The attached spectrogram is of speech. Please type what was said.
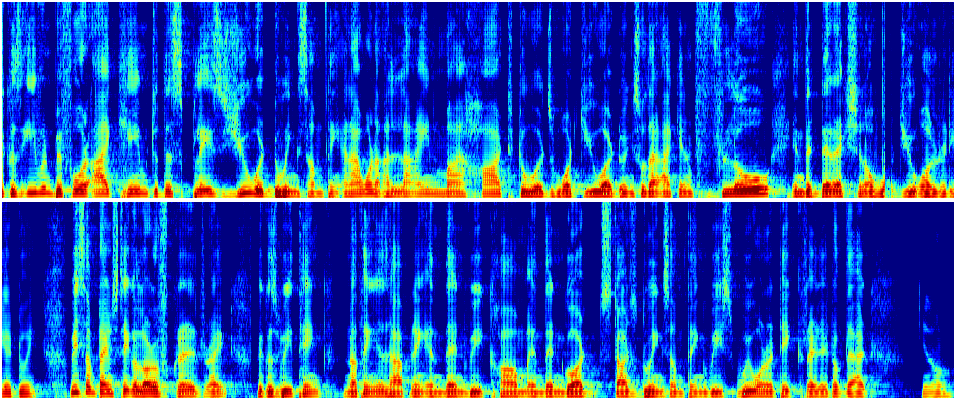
Because even before I came to this place, you were doing something. And I want to align my heart towards what you are doing so that I can flow in the direction of what you already are doing. We sometimes take a lot of credit, right? Because we think nothing is happening and then we come and then God starts doing something. We, we want to take credit of that. You know,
